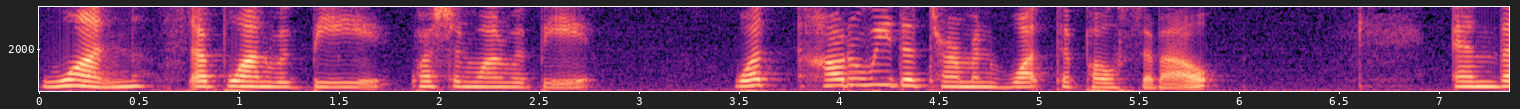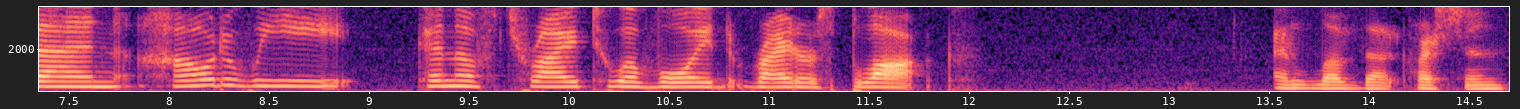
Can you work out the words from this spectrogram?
One step one would be question one would be, what? How do we determine what to post about? And then how do we kind of try to avoid writer's block? I love that question.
